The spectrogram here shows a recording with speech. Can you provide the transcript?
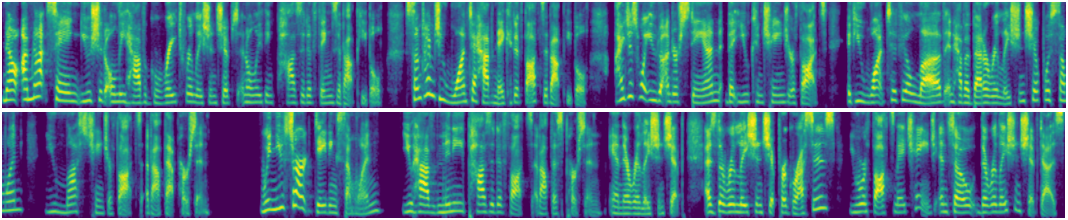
Now, I'm not saying you should only have great relationships and only think positive things about people. Sometimes you want to have negative thoughts about people. I just want you to understand that you can change your thoughts. If you want to feel love and have a better relationship with someone, you must change your thoughts about that person. When you start dating someone, you have many positive thoughts about this person and their relationship. As the relationship progresses, your thoughts may change. And so the relationship does.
